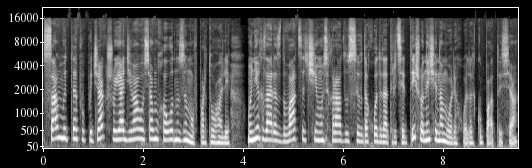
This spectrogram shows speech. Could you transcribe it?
самий теплий піджак, що я одягала у саму холодну зиму в Португалії. У них зараз 20 чимось градусів доходить до 30, що вони ще на море ходять купатися.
